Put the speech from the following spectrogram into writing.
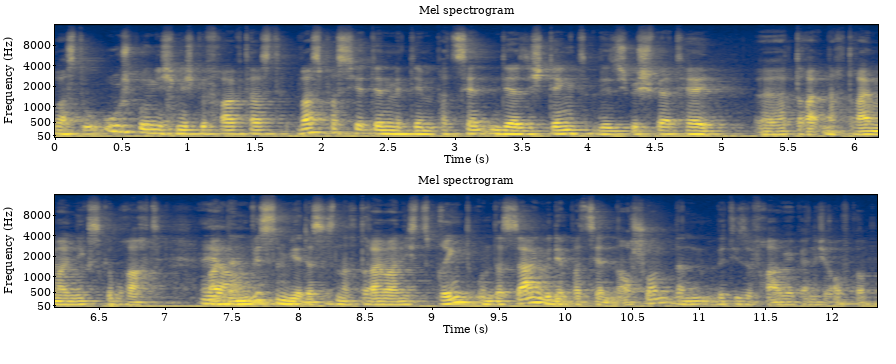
was du ursprünglich mich gefragt hast, was passiert denn mit dem Patienten, der sich denkt, der sich beschwert, hey, hat nach dreimal nichts gebracht. Weil ja. dann wissen wir, dass es nach dreimal nichts bringt und das sagen wir dem Patienten auch schon, dann wird diese Frage gar nicht aufkommen.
